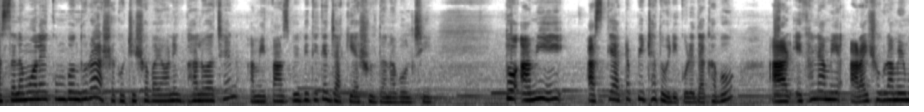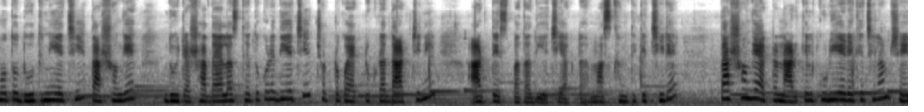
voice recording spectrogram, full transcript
আসসালামু আলাইকুম বন্ধুরা, আশা করছি সবাই অনেক ভালো আছেন। আমি পাঁচ বিবি থেকে জাকিয়া সুলতানা বলছি। তো আমি আজকে একটা পিঠা তৈরি করে দেখাবো। আর এখানে আমি আড়াইশো গ্রামের মতো দুধ নিয়েছি, তার সঙ্গে দুইটা সাদা এলাচ থেতো করে দিয়েছি, ছোট্ট কয়েক টুকরা দারচিনি আর তেজপাতা দিয়েছি একটা, মাঝখান থেকে ছিঁড়ে তার সঙ্গে একটা নারকেল কুড়িয়ে রেখেছিলাম, সেই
